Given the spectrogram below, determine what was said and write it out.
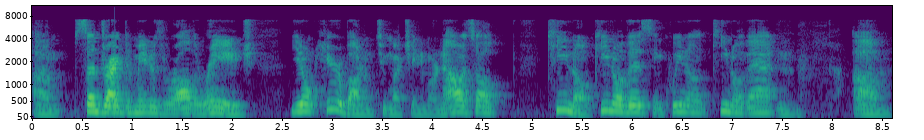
Um, sun-dried tomatoes were all the rage. You don't hear about them too much anymore. Now it's all quinoa, quinoa this and quinoa, quinoa that, and um,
